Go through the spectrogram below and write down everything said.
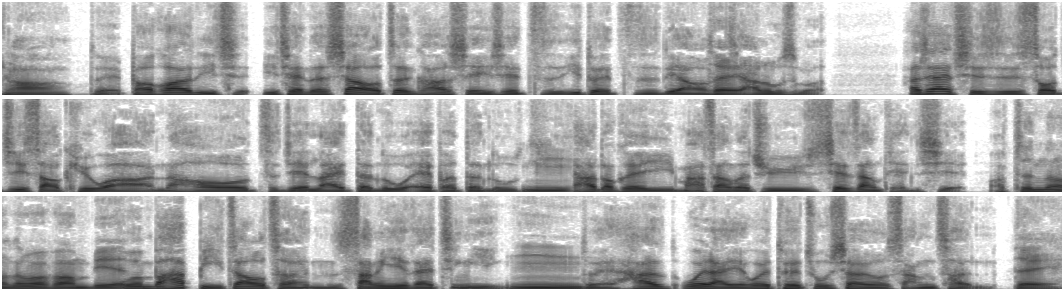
啊，对，包括以前以前的校友证，还要写一些资一堆资料加入什么。他现在其实手机扫 QR，然后直接来登录 App 登录，嗯，他都可以马上的去线上填写。哦，真的那么方便？我们把它比照成商业在经营，嗯，对，他未来也会推出校友商城，对，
